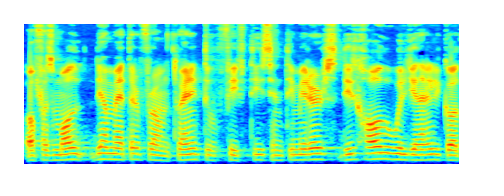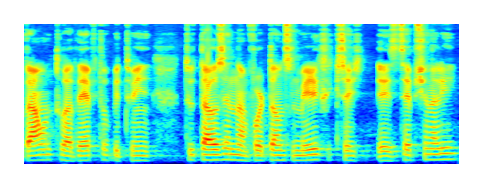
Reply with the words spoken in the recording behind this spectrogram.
Of a small diameter from 20 to 50 centimeters, this hole will generally go down to a depth of between 2000 and 4000 meters, ex exceptionally,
